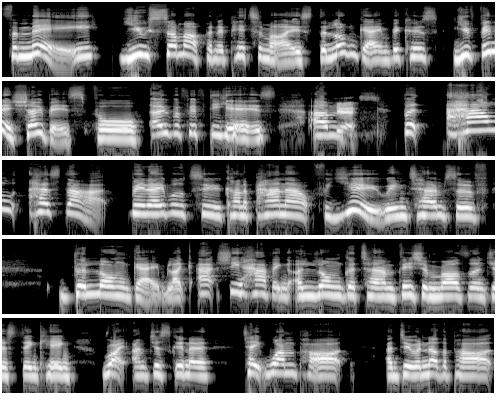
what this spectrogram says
for me, you sum up and epitomize the long game because you've been in showbiz for over 50 years. Um, yes. But how has that been able to kind of pan out for you in terms of the long game, like actually having a longer term vision rather than just thinking, right, I'm just going to take one part and do another part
